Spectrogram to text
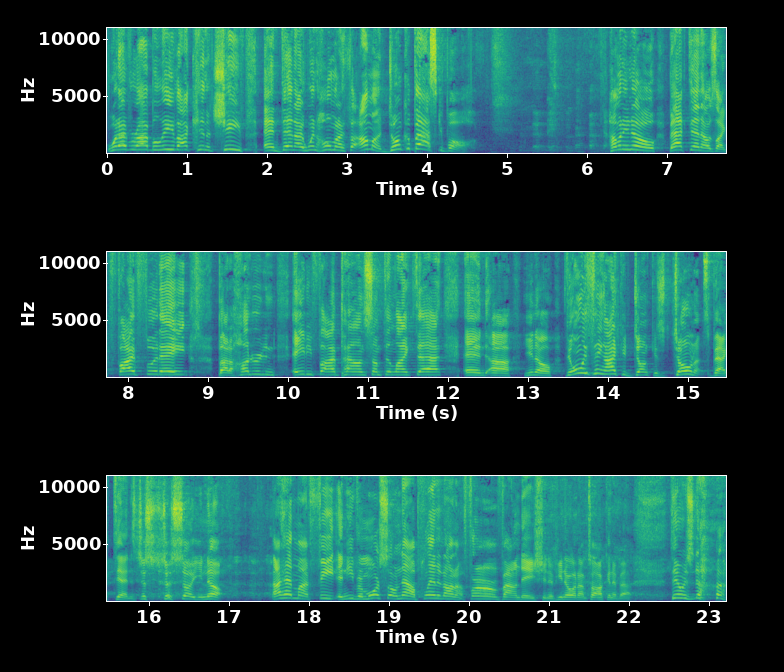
Whatever I believe, I can achieve. And then I went home and I thought, I'm going to dunk a basketball. How many know back then I was like five foot eight, about 185 pounds, something like that. And, uh, you know, the only thing I could dunk is donuts back then, just, just so you know. I had my feet, and even more so now, planted on a firm foundation, if you know what I'm talking about there was, no,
